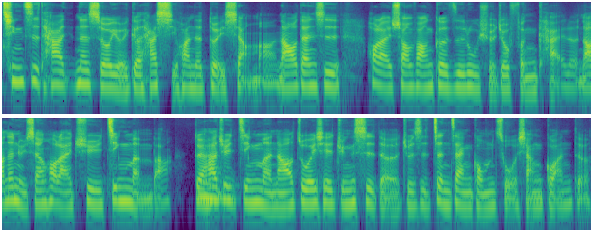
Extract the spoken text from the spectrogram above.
亲自，他那时候有一个他喜欢的对象嘛，然后但是后来双方各自入学就分开了，然后那女生后来去金门吧，对，她去金门，然后做一些军事的，就是政战工作相关的。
